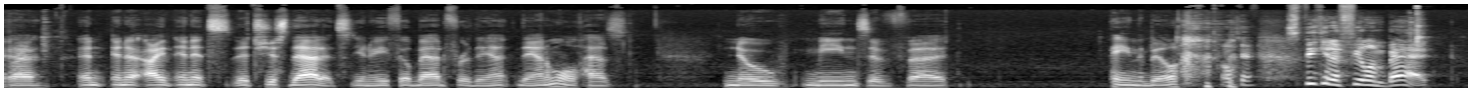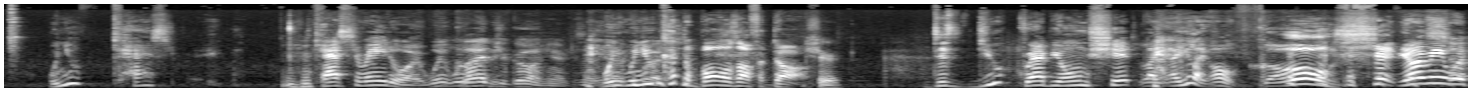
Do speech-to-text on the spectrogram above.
Yeah, and and I and it's it's just that it's you know you feel bad for the the animal has no means of uh, paying the bill. Okay. Speaking of feeling bad, when you castrate, mm-hmm. castrate or wh- wh- Glad you're going here. When, when you cut the balls off a dog, sure. Does do you grab your own shit? Like, are you like, oh, oh shit? You know what I mean? So-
